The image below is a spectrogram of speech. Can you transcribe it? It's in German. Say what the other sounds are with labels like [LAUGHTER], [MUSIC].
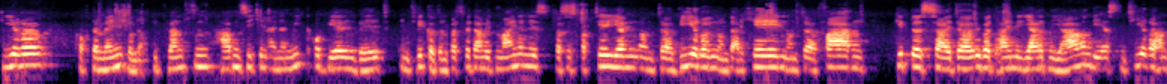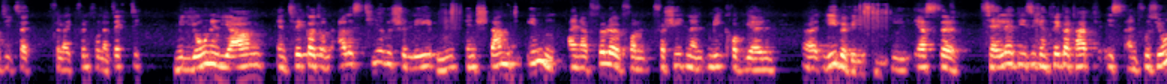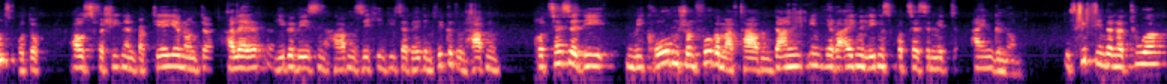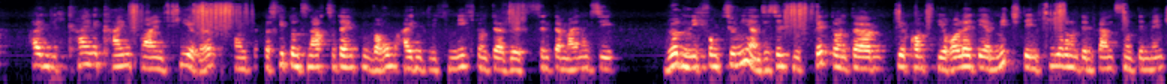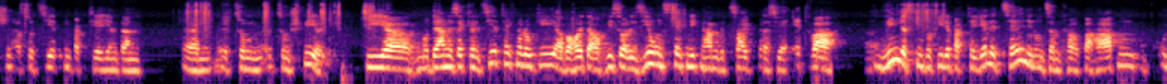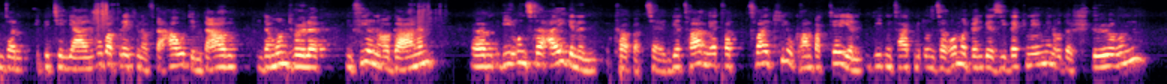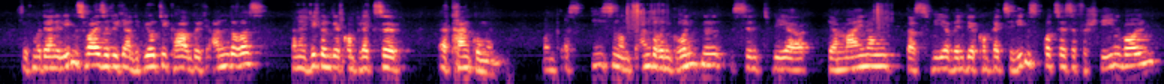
Tiere, auch der Mensch und auch die Pflanzen haben sich in einer mikrobiellen Welt entwickelt. Und was wir damit meinen ist, dass es Bakterien und äh, Viren und Archäen und äh, Phagen gibt es seit äh, über drei Milliarden Jahren. Die ersten Tiere haben sich seit vielleicht 560 Millionen Jahren entwickelt und alles tierische Leben entstand in einer Fülle von verschiedenen mikrobiellen äh, Lebewesen. Die erste Zelle, die sich entwickelt hat, ist ein Fusionsprodukt aus verschiedenen Bakterien und äh, alle Lebewesen haben sich in dieser Welt entwickelt und haben Prozesse, die Mikroben schon vorgemacht haben, dann in ihre eigenen Lebensprozesse mit eingenommen. Es gibt in der Natur eigentlich keine keimfreien Tiere. Und das gibt uns nachzudenken, warum eigentlich nicht. Und äh, wir sind der Meinung, sie würden nicht funktionieren. Sie sind nicht fit und äh, hier kommt die Rolle der mit den Tieren und den Pflanzen und den Menschen assoziierten Bakterien dann ähm, zum, zum Spiel. Die äh, moderne Sequenziertechnologie, aber heute auch Visualisierungstechniken haben gezeigt, dass wir etwa mindestens so viele bakterielle Zellen in unserem Körper haben, unseren epithelialen Oberflächen auf der Haut, im Darm, in der Mundhöhle, in vielen Organen, wie unsere eigenen Körperzellen. Wir tragen etwa zwei Kilogramm Bakterien jeden Tag mit uns herum und wenn wir sie wegnehmen oder stören, durch moderne Lebensweise, durch Antibiotika und durch anderes, dann entwickeln wir komplexe Erkrankungen. Und aus diesen und anderen Gründen sind wir der Meinung, dass wir, wenn wir komplexe Lebensprozesse verstehen wollen,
